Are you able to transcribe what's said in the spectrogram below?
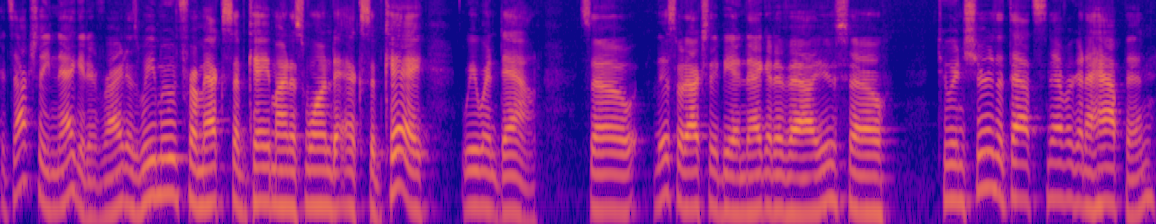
it's actually negative, right? As we moved from x sub k minus 1 to x sub k, we went down. So this would actually be a negative value. So to ensure that that's never going to happen,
